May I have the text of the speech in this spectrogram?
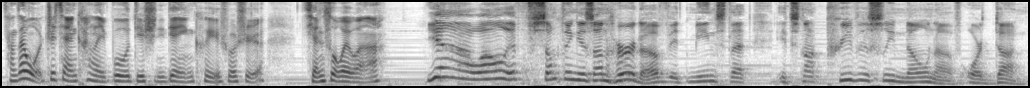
抢在我之前看了一部迪士尼电影，可以说是前所未闻啊。Yeah, well, if something is unheard of, it means that it's not previously known of or done.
